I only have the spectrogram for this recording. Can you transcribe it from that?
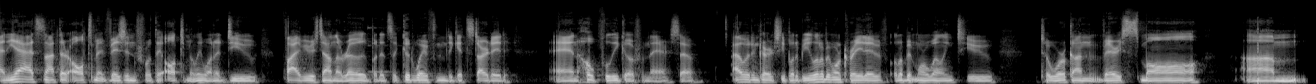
And yeah, it's not their ultimate vision for what they ultimately want to do five years down the road, but it's a good way for them to get started and hopefully go from there. So I would encourage people to be a little bit more creative, a little bit more willing to to work on very small, um,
